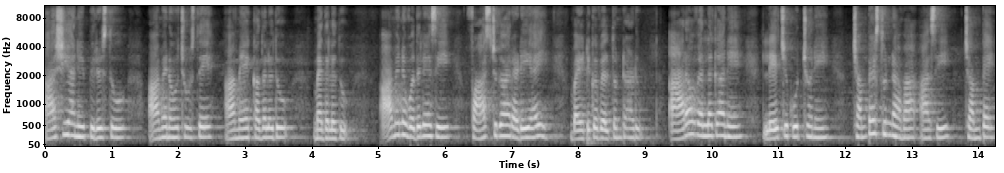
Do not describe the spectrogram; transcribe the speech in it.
ఆశి అని పిలుస్తూ ఆమెను చూస్తే ఆమె కదలదు మెదలదు. ఆమెను వదిలేసి ఫాస్ట్గా రెడీ అయి బయటకు వెళ్తుంటాడు. ఆరవ వెళ్ళగానే లేచి కూర్చొని చంపేస్తున్నావా ఆసి? చంపే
